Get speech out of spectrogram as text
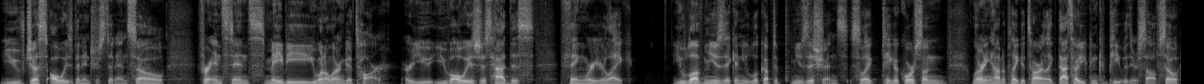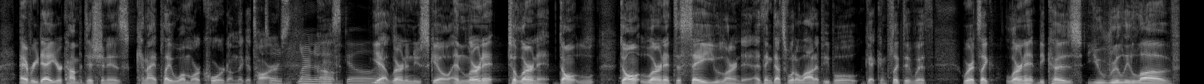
you've just always been interested in. So, for instance, maybe you want to learn guitar or you you've always just had this thing where you're like you love music and you look up to musicians. So like take a course on learning how to play guitar. Like that's how you can compete with yourself. So every day your competition is can I play one more chord on the guitar? So just learn a new um, skill. Yeah, learn a new skill and learn it to learn it. Don't don't learn it to say you learned it. I think that's what a lot of people get conflicted with where it's like learn it because you really love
